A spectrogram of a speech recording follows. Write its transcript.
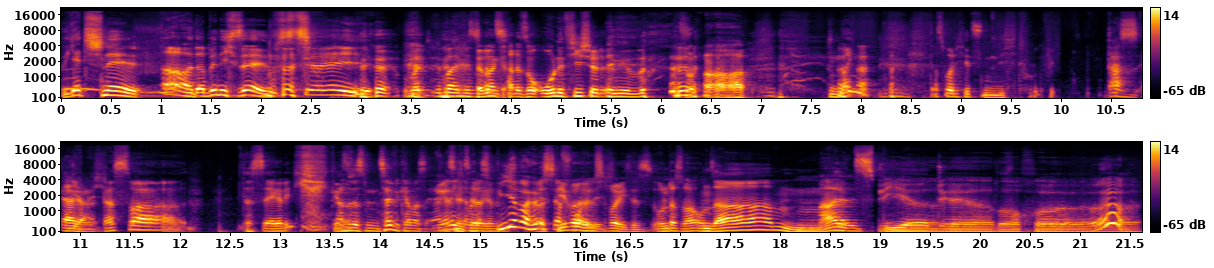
Jetzt schnell! Ah, da bin ich selbst! Hey. Man- Wenn man gerade so ohne T-Shirt irgendwie. so, ah. Nein, das wollte ich jetzt nicht fotografieren. das ist Ja, ärgerlich. das war. Das ist ärgerlich. Genau. Also das mit dem Selfie-Kamera ist ärgerlich, Das aber das Bier war höchst das Bier war erfreulich. höchst erfreulich. Das- Und das war unser Malzbier der Woche.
